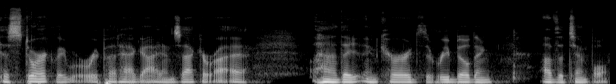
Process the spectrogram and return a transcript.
historically where we put Haggai and Zechariah uh, they encourage the rebuilding of the temple.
